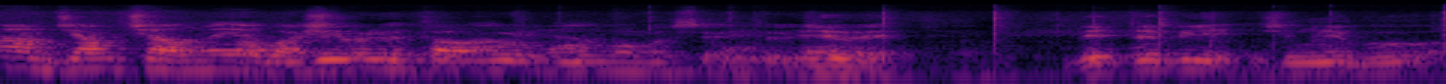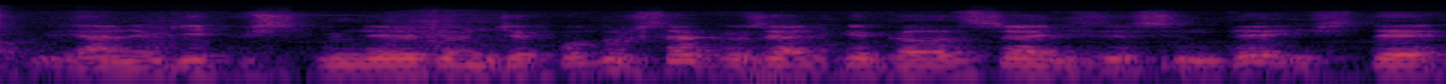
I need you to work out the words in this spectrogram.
amcam çalmaya Ama başladı. öyle falan tambur filan. bulunmaması enteresan. Evet. Ve tabii şimdi bu yani 70 günlere dönecek olursak özellikle Galatasaray Lisesi'nde işte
